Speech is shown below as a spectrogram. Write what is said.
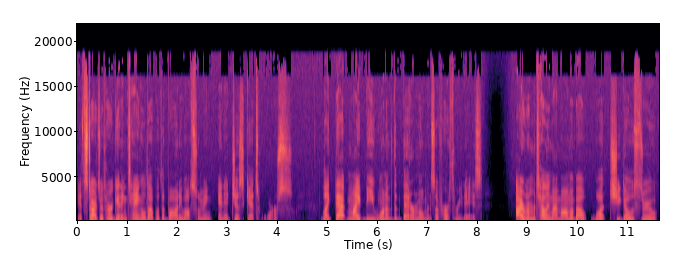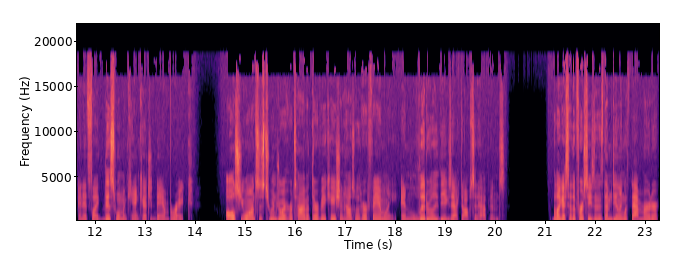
It starts with her getting tangled up with a body while swimming, and it just gets worse. Like, that might be one of the better moments of her three days. I remember telling my mom about what she goes through, and it's like, this woman can't catch a damn break. All she wants is to enjoy her time at their vacation house with her family, and literally the exact opposite happens. But like I said, the first season is them dealing with that murder.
